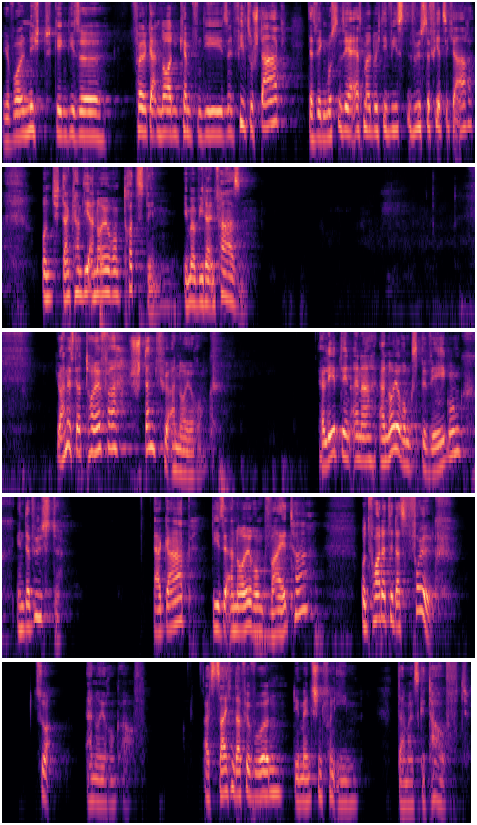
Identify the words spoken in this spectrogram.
wir wollen nicht gegen diese Völker im Norden kämpfen, die sind viel zu stark. Deswegen mussten sie ja erstmal durch die Wüste 40 Jahre. Und dann kam die Erneuerung trotzdem. immer wieder in Phasen. Johannes der Täufer stand für Erneuerung. Er lebte in einer Erneuerungsbewegung in der Wüste. Er gab diese Erneuerung weiter und forderte das Volk zur Erneuerung auf. Als Zeichen dafür wurden die Menschen von ihm damals getauft.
